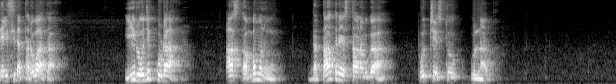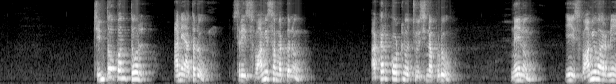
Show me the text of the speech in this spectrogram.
తెలిసిన తరువాత ఈ రోజుకి కూడా ఆ స్తంభమును దత్తాత్రేయ స్థానముగా పూజ చేస్తూ ఉన్నారు. చింతోపంతోల్ అనే అతడు శ్రీ స్వామి సమర్థను అకల్కోట్లో చూసినప్పుడు నేను ఈ స్వామివారిని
